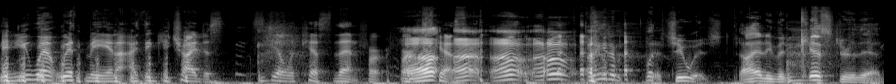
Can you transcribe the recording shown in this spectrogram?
and you went with me, and I think you tried to s- steal a kiss then for first Uh, kiss. uh, uh, uh. Wait a- but She was. I hadn't even kissed her then.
